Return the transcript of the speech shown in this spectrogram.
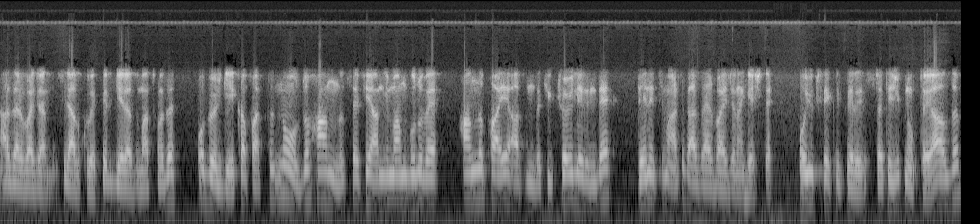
Azerbaycan Silahlı Kuvvetleri geri adım atmadı. O bölgeyi kapattı. Ne oldu? Hanlı, Sefiyan, İmamgulu ve Hanlı Paye adındaki köylerinde denetim artık Azerbaycan'a geçti. O yükseklikleri stratejik noktaya aldı.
